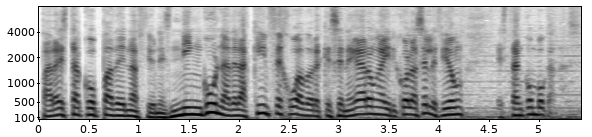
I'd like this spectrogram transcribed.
para esta Copa de Naciones. Ninguna de las 15 jugadores que se negaron a ir con la selección están convocadas.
